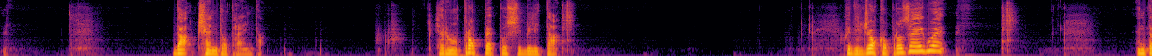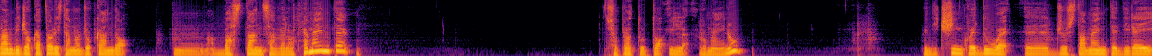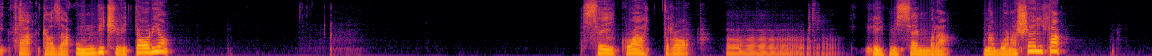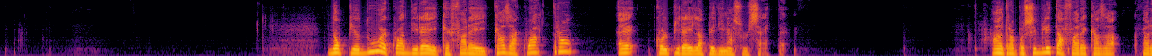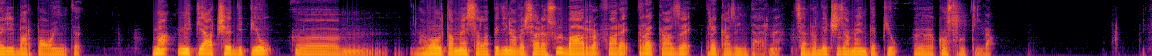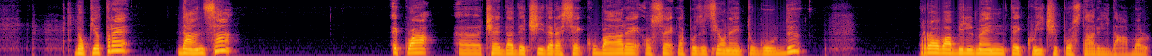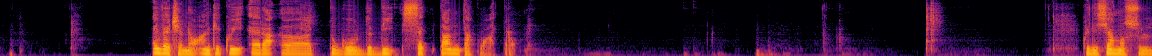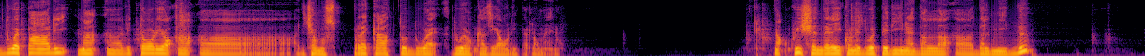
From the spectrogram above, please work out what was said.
da 130 c'erano troppe possibilità. Quindi il gioco prosegue. Entrambi i giocatori stanno giocando mh, mm, abbastanza velocemente. Soprattutto il rumeno quindi 5-2 eh, giustamente direi fa casa 11 Vittorio. Sei quattro uh, sì, mi sembra una buona scelta. Doppio 2 qua direi che farei casa 4 e colpirei la pedina sul 7 Altra possibilità fare, casa, fare il bar point, ma mi piace di più, eh, una volta messa la pedina avversaria sul bar, fare tre case, tre case interne. Sembra decisamente più eh, costruttiva. Doppio 3, danza, e qua eh, c'è da decidere se cubare o se la posizione è too good probabilmente qui ci può stare il double. E invece no, anche qui era uh, Too Good di 74. Quindi siamo sul due pari, ma uh, Vittorio ha uh, diciamo sprecato due, due occasioni perlomeno. No, qui scenderei con le due pedine dal, uh, dal mid,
